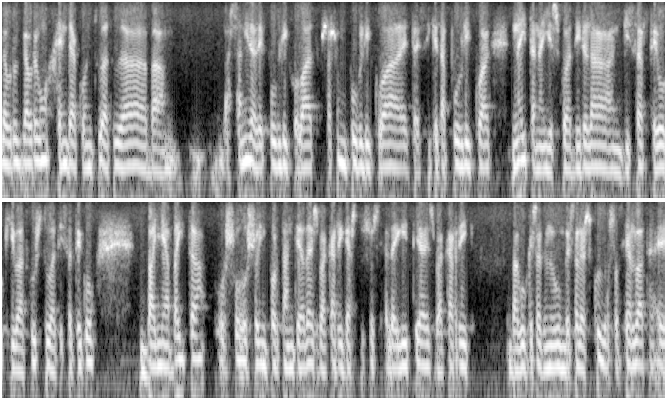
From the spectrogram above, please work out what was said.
gaur, gaur egun jendea kontuatu da ba, ba, sanidade publiko bat, osasun publikoa eta eziketa publikoak nahi eta nahi eskoa direla gizarte egoki bat justu bat izateko, baina baita oso oso importantea da ez bakarrik gastu soziala egitea, ez bakarrik ba, guk esaten dugun bezala eskudo sozial bat e,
